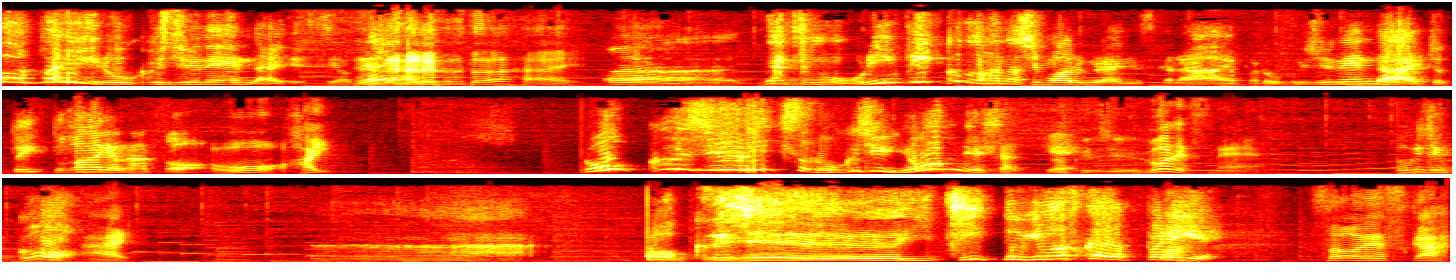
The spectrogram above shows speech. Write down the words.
やっぱり60年代ですよね。なるほど。はい。うん。だってもうオリンピックの話もあるぐらいですから、やっぱ60年代ちょっと言っとかなきゃなと。おおはい。61と64でしたっけ？65ですね。?65。はい。うん。61いっときますか、やっぱり。そうですか。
